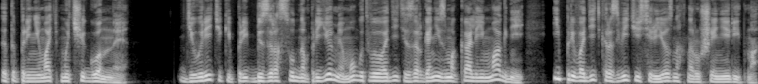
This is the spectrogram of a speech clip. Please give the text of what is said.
это принимать мочегонные. Диуретики при безрассудном приеме могут выводить из организма калий и магний и приводить к развитию серьезных нарушений ритма.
